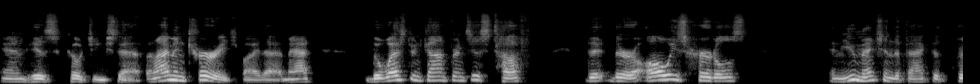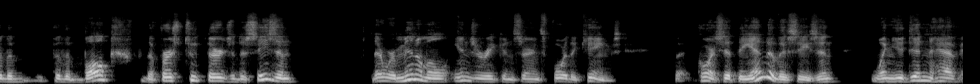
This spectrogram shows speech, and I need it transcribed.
and his coaching staff. And I'm encouraged by that, Matt. The Western Conference is tough. There are always hurdles. And you mentioned the fact that for the for the bulk, the first two thirds of the season, there were minimal injury concerns for the Kings. But of course, at the end of the season, when you didn't have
